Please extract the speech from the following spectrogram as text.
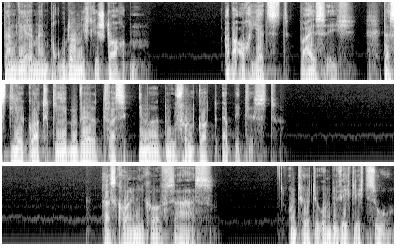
dann wäre mein Bruder nicht gestorben. Aber auch jetzt weiß ich, dass dir Gott geben wird, was immer du von Gott erbittest. Raskolnikow saß und hörte unbeweglich zu,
